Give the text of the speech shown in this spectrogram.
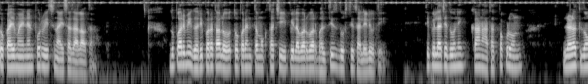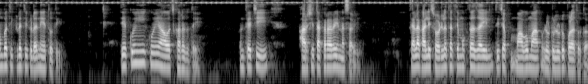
तो काही महिन्यांपूर्वीच नाहीसा झाला होता. दुपारी मी घरी परत आलो तोपर्यंत मुक्ताची पिलाबरोबर भलतीच दोस्ती झालेली होती. ती पिलाचे दोन्ही कान हातात पकडून लढत लोंबत इकडं तिकडं नेत होती. ते कुई कुई आवाज करत होते पण त्याची फारशी तक्रारही नसावी. त्याला खाली सोडलं तर ते मुक्ता जाईल तिच्या मागोमाग लुटू लुटू पळत होतं.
